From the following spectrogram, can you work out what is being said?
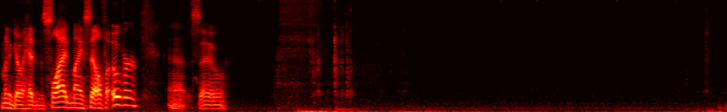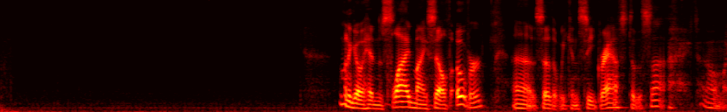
I'm going to go ahead and slide myself over. Uh, so I'm going to go ahead and slide myself over uh, so that we can see graphs to the side. Oh my.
